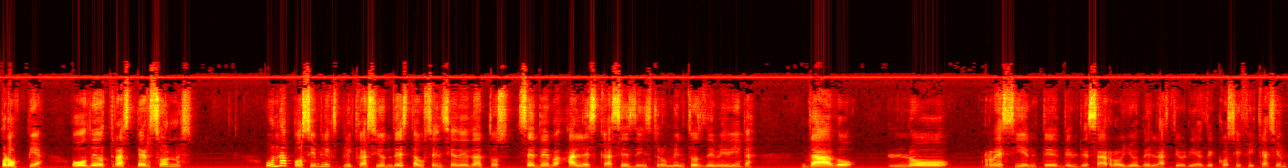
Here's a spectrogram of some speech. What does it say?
propia o de otras personas. Una posible explicación de esta ausencia de datos se deba a la escasez de instrumentos de medida, dado lo reciente del desarrollo de las teorías de cosificación.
